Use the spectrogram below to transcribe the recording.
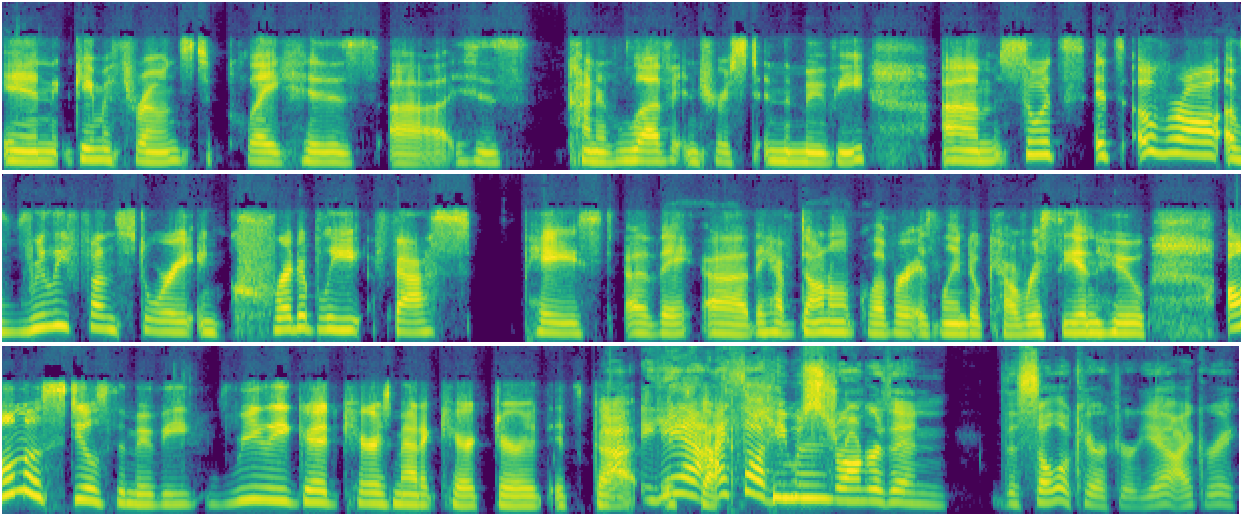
in Game of Thrones to play his uh, his kind of love interest in the movie. Um, so it's it's overall a really fun story, incredibly fast paced. Uh, they uh, they have Donald Glover as Lando Calrissian, who almost steals the movie. Really good, charismatic character. It's got Uh, yeah, it's got I thought he was stronger than the solo character. Yeah, I agree.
